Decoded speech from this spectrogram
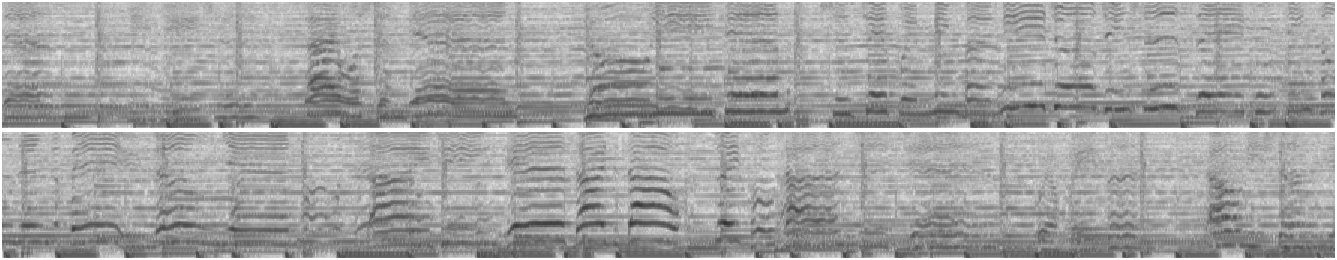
你一直在我身边，有一天世界会明白你究竟是谁，不听从任何蜚语流言，在今天在得到最后答案之前，我要飞奔到你身边，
